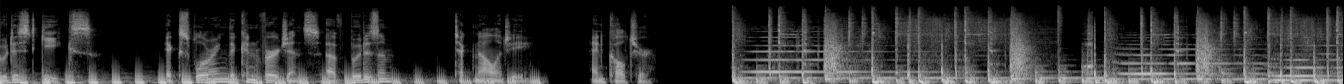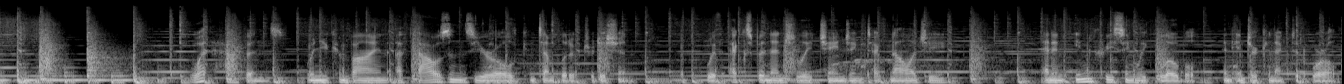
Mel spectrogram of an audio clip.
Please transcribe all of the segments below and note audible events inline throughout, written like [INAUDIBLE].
Buddhist Geeks, exploring the convergence of Buddhism, technology, and culture. What happens when you combine a thousands year old contemplative tradition with exponentially changing technology and an increasingly global and interconnected world?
